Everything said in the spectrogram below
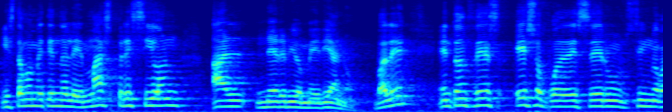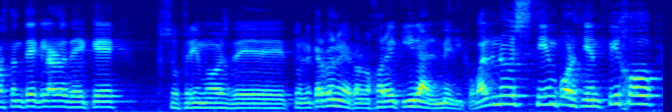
y estamos metiéndole más presión al nervio mediano, ¿vale? Entonces, eso puede ser un signo bastante claro de que sufrimos de túnel carpiano y a lo mejor hay que ir al médico, ¿vale? No es 100% fijo,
